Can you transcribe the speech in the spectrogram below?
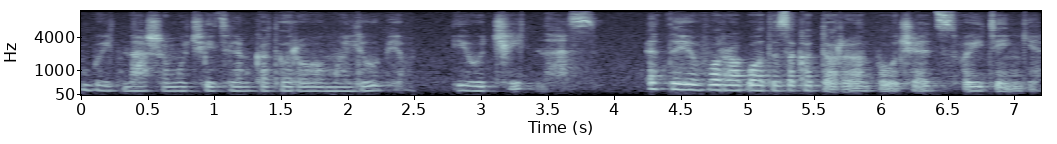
Быть нашим учителем, которого мы любим, и учить нас – это его работа, за которую он получает свои деньги.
